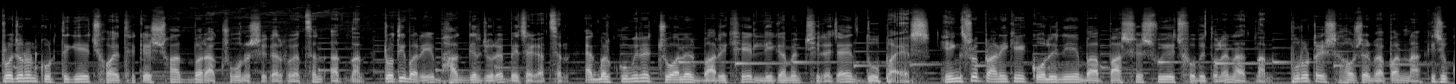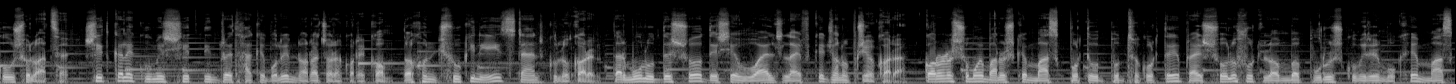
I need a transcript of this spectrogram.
প্রজনন করতে গিয়ে ছয় থেকে সাতবার আক্রমণের শিকার হয়েছেন আদনান। প্রতিবারই ভাগ্যের জোরে বেঁচে গেছেন। একবার কুমিরের চোয়ালের বাড়ি খেয়ে লিগামেন্ট ছিঁড়ে যায় দু পায়ের। হিংস্র প্রাণীকে কোলে নিয়ে বা পাশে শুয়ে ছবি তোলেন আদনান। পুরোটাই সাহসের ব্যাপার না, কিছু কৌশল আছে। শীতকালে কুমির শীত নিদ্রায় থাকে বলে নড়াচড়া করে কম। তখন ঝুঁকি নিয়ে স্ট্যান্ডগুলো করেন। তার মূল উদ্দেশ্য দেশে ওয়াইল্ড লাইফকে জনপ্রিয় করা। করোনার সময় মানুষকে মাস্ক পরতে উদ্বুদ্ধ করতে প্রায় ষোলো ফুট লম্বা পুরুষ কুমিরের মুখে মাস্ক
